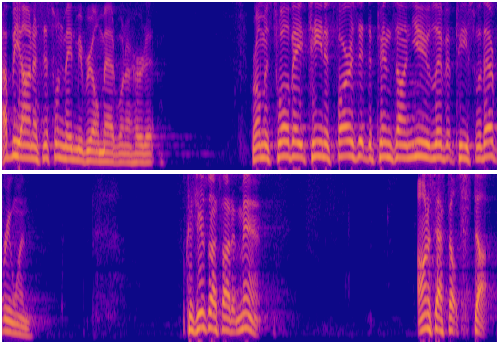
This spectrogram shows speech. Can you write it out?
I'll be honest, this one made me real mad when I heard it. Romans 12, 18, as far as it depends on you, live at peace with everyone. Because here's what I thought it meant. Honestly, I felt stuck.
